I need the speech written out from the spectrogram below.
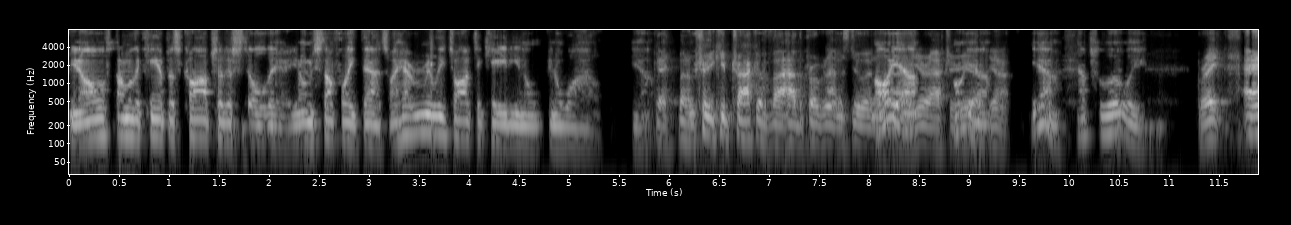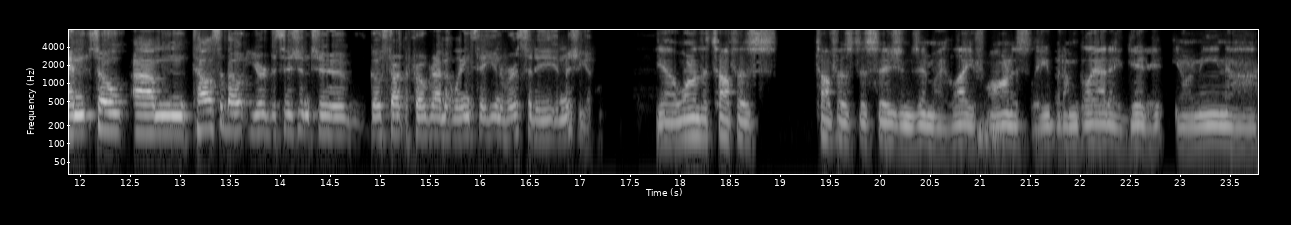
you know, some of the campus cops that are still there, you know, stuff like that. So I haven't really talked to Katie in a, in a while. Yeah. Okay. But I'm sure you keep track of uh, how the program is doing oh, yeah. Uh, year after oh, year. Yeah. yeah. Yeah, absolutely. Great. And so um, tell us about your decision to go start the program at Wayne State University in Michigan. Yeah, one of the toughest toughest decisions in my life, honestly, but I'm glad I did it. You know what I mean? Uh,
